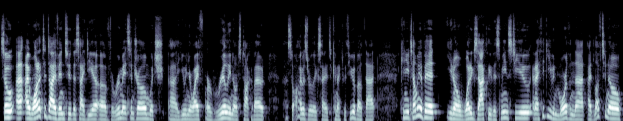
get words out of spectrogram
So I, I wanted to dive into this idea of the roommate syndrome, which uh, you and your wife are really known to talk about. Uh, so I was really excited to connect with you about that. Can you tell me a bit, you know, what exactly this means to you? And I think even more than that, I'd love to know,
